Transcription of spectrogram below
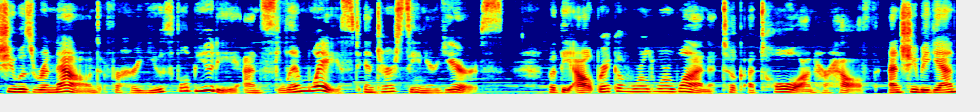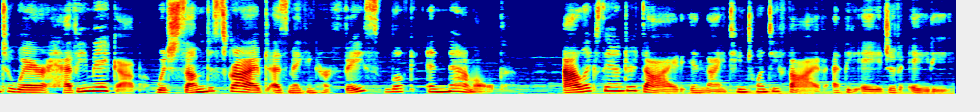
She was renowned for her youthful beauty and slim waist into her senior years. But the outbreak of World War I took a toll on her health, and she began to wear heavy makeup, which some described as making her face look enameled. Alexandra died in 1925 at the age of 80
